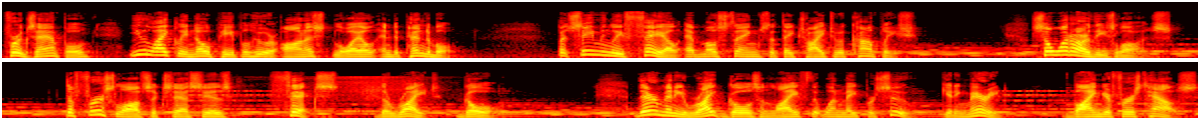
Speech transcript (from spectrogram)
For example, you likely know people who are honest, loyal, and dependable, but seemingly fail at most things that they try to accomplish. So what are these laws? The first law of success is fix the right goal. There are many right goals in life that one may pursue, getting married, buying your first house,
